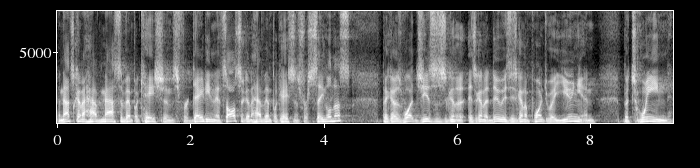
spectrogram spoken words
and that's going to have massive implications for dating. It's also going to have implications for singleness because what Jesus is going to, is to do is he's going to point to a union between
